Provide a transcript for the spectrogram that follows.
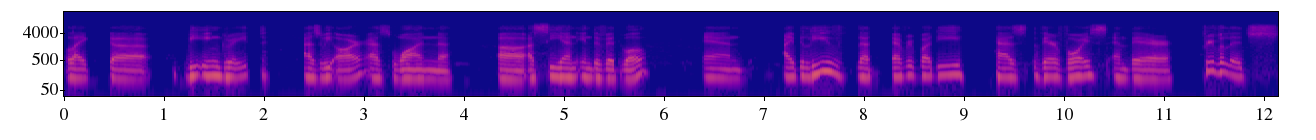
like uh, being great as we are as one uh, ASEAN individual, and I believe that everybody has their voice and their privilege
